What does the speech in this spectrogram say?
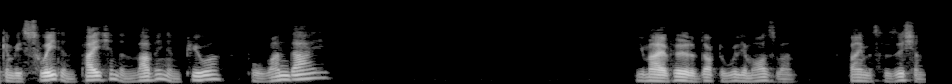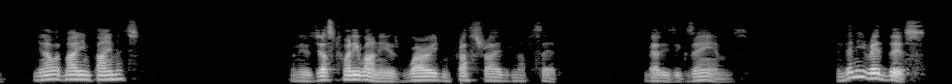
can be sweet and patient and loving and pure for one day. You may have heard of Dr. William Osler, famous physician. You know what made him famous? When he was just 21, he was worried and frustrated and upset about his exams. And then he read this.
